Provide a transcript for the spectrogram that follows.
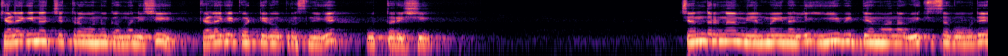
ಕೆಳಗಿನ ಚಿತ್ರವನ್ನು ಗಮನಿಸಿ, ಕೆಳಗೆ ಕೊಟ್ಟಿರುವ ಪ್ರಶ್ನೆಗೆ ಉತ್ತರಿಸಿ. ಚಂದ್ರನ ಮೇಲ್ಮೈನಲ್ಲಿ ಈ ವಿದ್ಯಮಾನ ವೀಕ್ಷಿಸಬಹುದೇ?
